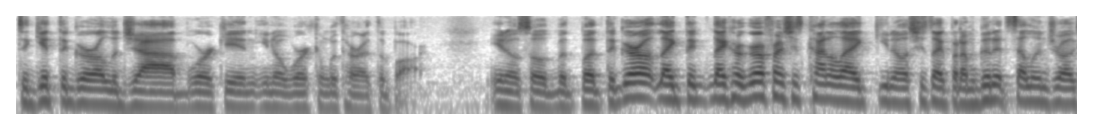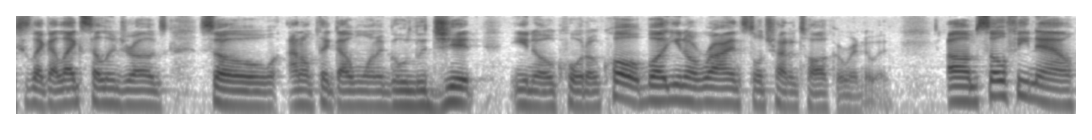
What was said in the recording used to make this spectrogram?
to get the girl a job working you know working with her at the bar you know so but but the girl like the like her girlfriend she's kind of like you know she's like but i'm good at selling drugs. She's like i like selling drugs so i don't think i want to go legit you know quote unquote. But you know ryan's still trying to talk her into it. Um sophie now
